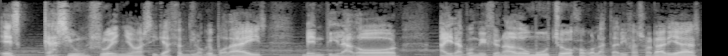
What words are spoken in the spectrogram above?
es casi un sueño, así que haced lo que podáis, ventilador, aire acondicionado, mucho ojo con las tarifas horarias,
